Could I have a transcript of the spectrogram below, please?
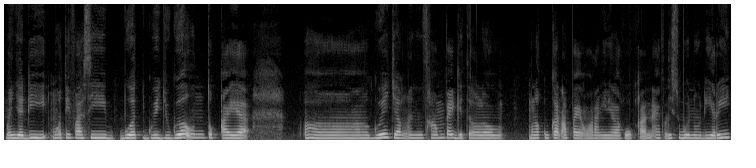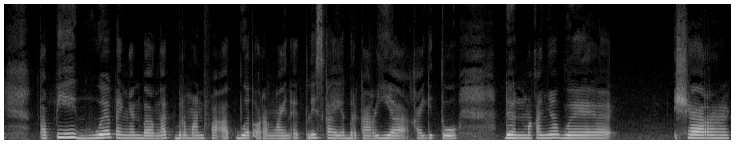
menjadi motivasi buat gue juga untuk kayak uh, gue jangan sampai gitu loh melakukan apa yang orang ini lakukan at least bunuh diri. Tapi gue pengen banget bermanfaat buat orang lain at least kayak berkarya kayak gitu. Dan makanya gue share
